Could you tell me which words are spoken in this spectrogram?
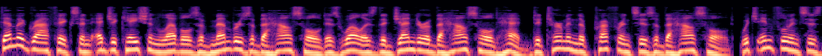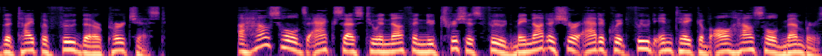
Demographics and education levels of members of the household as well as the gender of the household head determine the preferences of the household, which influences the type of food that are purchased. A household's access to enough and nutritious food may not assure adequate food intake of all household members,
